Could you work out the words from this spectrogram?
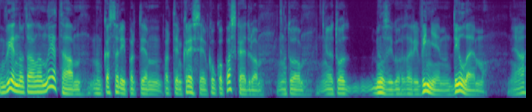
Un viena no tādām lietām, kas arī par tiem, par tiem kreisiem kaut ko paskaidro, to, to milzīgo arī viņiem dilemmu. Jā,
